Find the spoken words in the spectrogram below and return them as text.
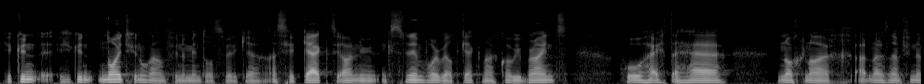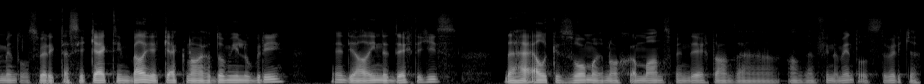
je kunt, je kunt nooit genoeg aan fundamentals werken. Als je kijkt, ja, nu een extreem voorbeeld, kijk naar Kobe Bryant, hoe hard hij nog naar, naar zijn fundamentals werkt. Als je kijkt in België, kijk naar Domi Loubry, hè, die al in de 30 is, dat hij elke zomer nog een maand spendeert aan zijn, aan zijn fundamentals te werken.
